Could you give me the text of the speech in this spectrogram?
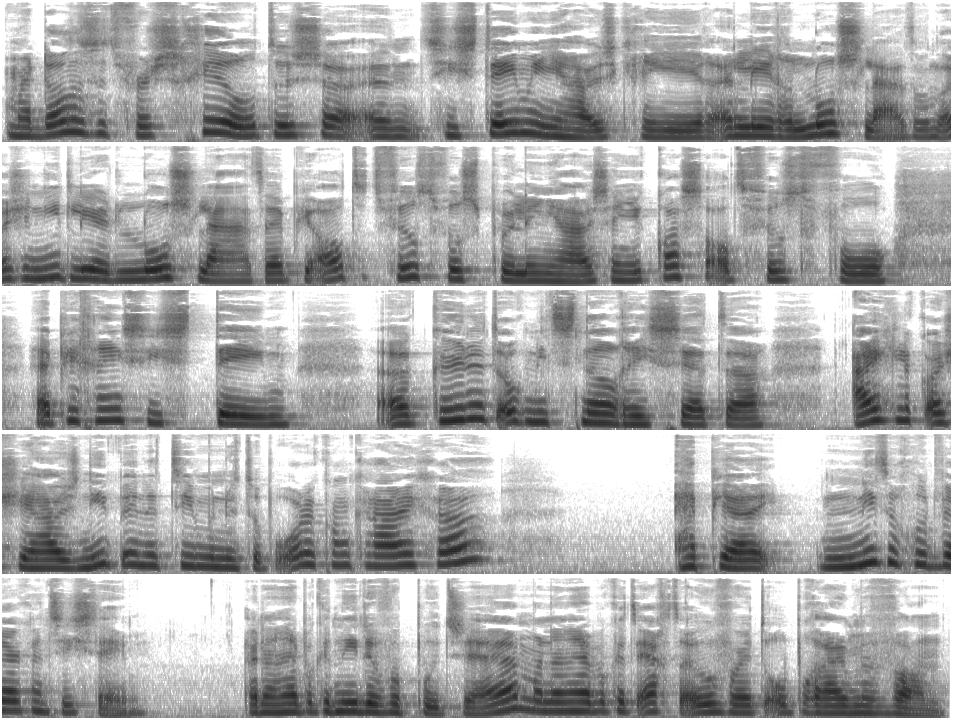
maar dat is het verschil tussen een systeem in je huis creëren en leren loslaten. Want als je niet leert loslaten, heb je altijd veel te veel spullen in je huis en je kasten altijd veel te vol. Heb je geen systeem, uh, kun je het ook niet snel resetten eigenlijk als je je huis niet binnen 10 minuten op orde kan krijgen, heb je niet een goed werkend systeem. En dan heb ik het niet over poetsen, hè? maar dan heb ik het echt over het opruimen van.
